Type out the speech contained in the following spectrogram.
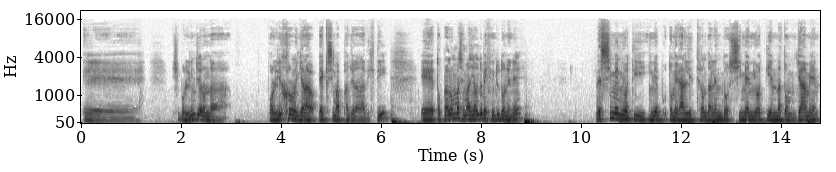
ε, έχει πολύ καιρό να, πολύ χρόνο για να παίξει μαπάν και να αναδειχτεί. Ε, το πλάνο μας εμάς για το παιχνίδι του τον είναι, δεν σημαίνει ότι είναι το μεγαλύτερο ταλέντο, σημαίνει ότι είναι να τον πιάμε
